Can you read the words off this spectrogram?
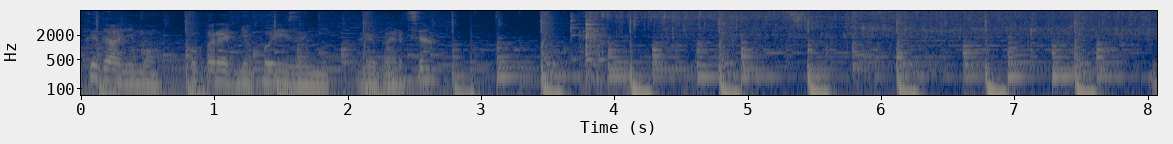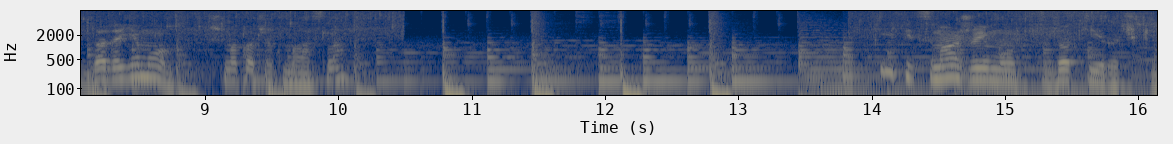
Вкидаємо попередньо порізані реберця. Додаємо шматочок масла і підсмажуємо до кірочки.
